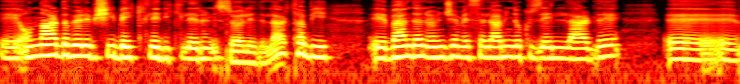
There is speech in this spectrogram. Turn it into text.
E, onlar da böyle bir şey beklediklerini söylediler. Tabii e, benden önce mesela 1950'lerde e,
